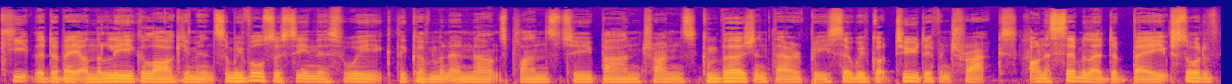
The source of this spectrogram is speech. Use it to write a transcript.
keep the debate on the legal arguments. And we've also seen this week the government announce plans to ban trans conversion therapy. So we've got two different tracks on a similar debate, sort of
